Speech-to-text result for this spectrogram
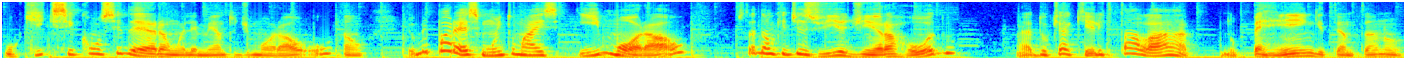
o que, que se considera um elemento de moral ou não. Eu me parece muito mais imoral cidadão que desvia dinheiro a rodo né, do que aquele que está lá no perrengue tentando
